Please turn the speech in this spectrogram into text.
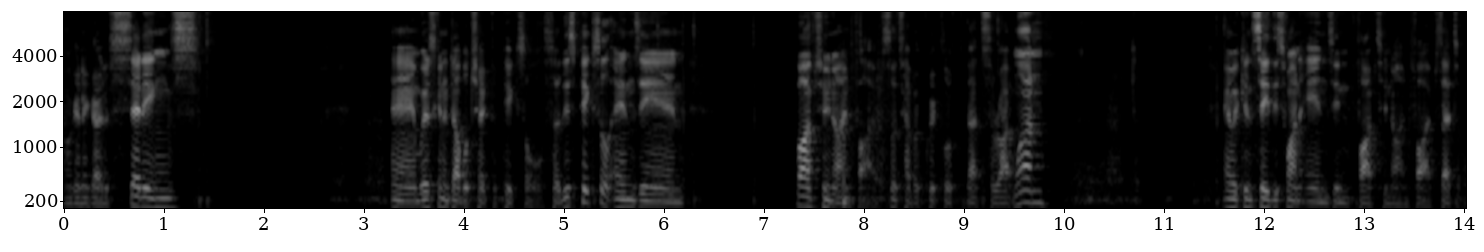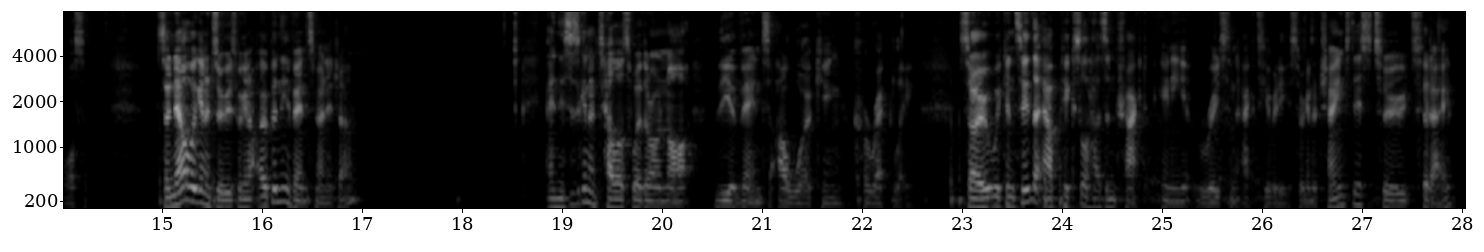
We're gonna go to settings and we're just gonna double check the pixel. So this pixel ends in 5295. So let's have a quick look. That's the right one. And we can see this one ends in 5295. So that's awesome. So now what we're going to do is we're going to open the events manager. And this is going to tell us whether or not the events are working correctly. So we can see that our pixel hasn't tracked any recent activity. So we're going to change this to today.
